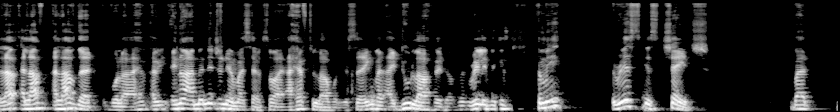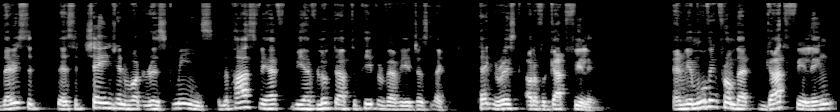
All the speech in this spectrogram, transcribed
I love, I love, I love that. Well, I have, I, you know, I'm an engineer myself, so I, I have to love what you're saying, but I do love it really because for me, risk is change, but there is a there's a change in what risk means. In the past, we have we have looked up to people where we just like take risk out of a gut feeling, and we're moving from that gut feeling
